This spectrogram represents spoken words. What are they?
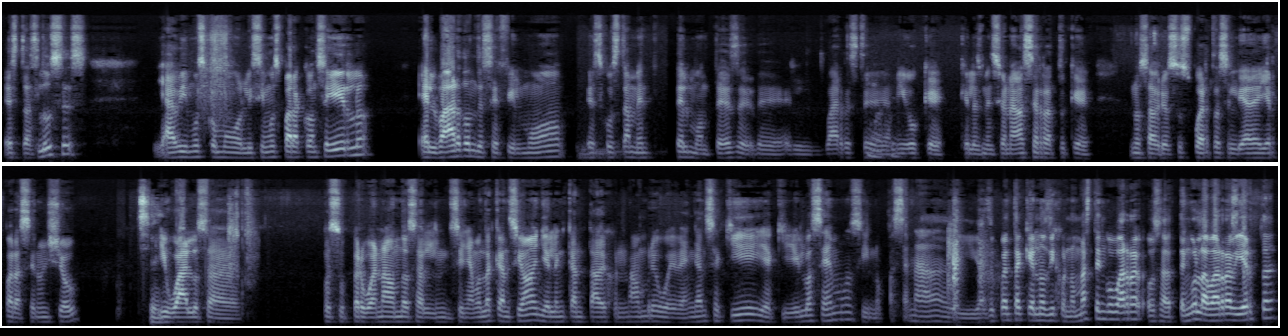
estas luces. Ya vimos cómo lo hicimos para conseguirlo. El bar donde se filmó es justamente el Montés, del de, bar de este okay. amigo que, que, les mencionaba hace rato que nos abrió sus puertas el día de ayer para hacer un show. Sí. Igual, o sea, pues súper buena onda, o sea, le enseñamos la canción y él encantado, dijo, no hombre, güey, vénganse aquí y aquí lo hacemos y no pasa nada. Y haz de cuenta que él nos dijo, nomás tengo barra, o sea, tengo la barra abierta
